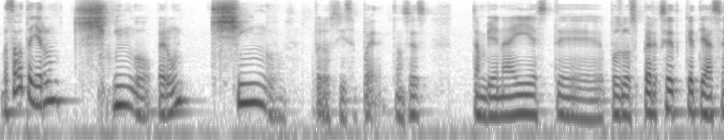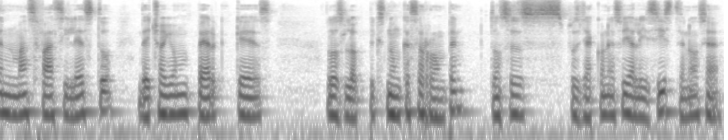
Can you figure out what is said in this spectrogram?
vas a batallar un chingo, pero un chingo, pero sí se puede. Entonces, también hay este, pues los perks que te hacen más fácil esto. De hecho, hay un perk que es los lockpicks nunca se rompen. Entonces, pues ya con eso ya lo hiciste, ¿no? O sea,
